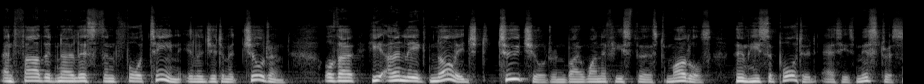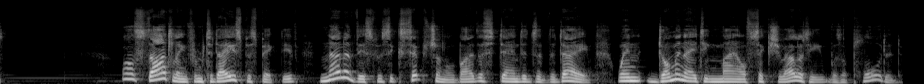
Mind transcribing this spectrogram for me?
and fathered no less than 14 illegitimate children, although he only acknowledged two children by one of his first models, whom he supported as his mistress. While startling from today's perspective, none of this was exceptional by the standards of the day, when dominating male sexuality was applauded.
